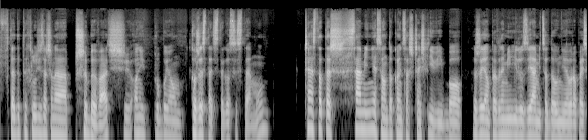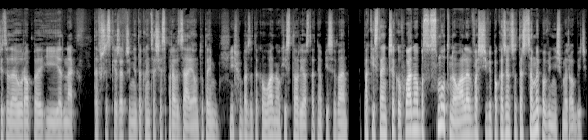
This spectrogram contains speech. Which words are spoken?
wtedy tych ludzi zaczyna przybywać. Oni próbują korzystać z tego systemu często też sami nie są do końca szczęśliwi, bo żyją pewnymi iluzjami co do Unii Europejskiej, co do Europy i jednak te wszystkie rzeczy nie do końca się sprawdzają. Tutaj mieliśmy bardzo taką ładną historię, ostatnio opisywałem Pakistańczyków. Ładną, bo smutną, ale właściwie pokazującą też, co my powinniśmy robić.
